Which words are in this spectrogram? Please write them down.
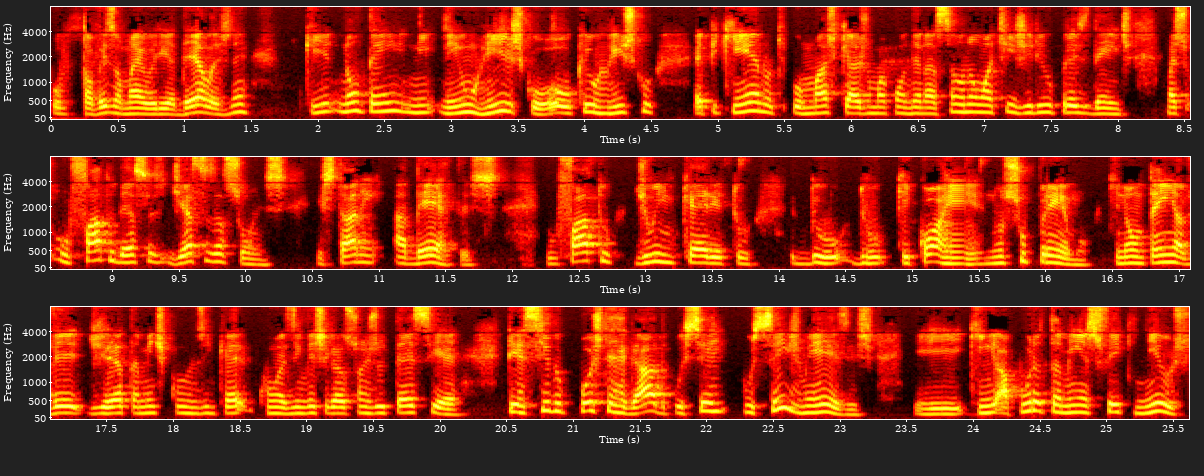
ou talvez a maioria delas, né, que não tem nenhum risco, ou que o risco é pequeno, que por mais que haja uma condenação, não atingiria o presidente. Mas o fato dessas, de essas ações estarem abertas, o fato de o um inquérito do, do, que corre no Supremo, que não tem a ver diretamente com, com as investigações do TSE, ter sido postergado por, ser, por seis meses, e que apura também as fake news,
